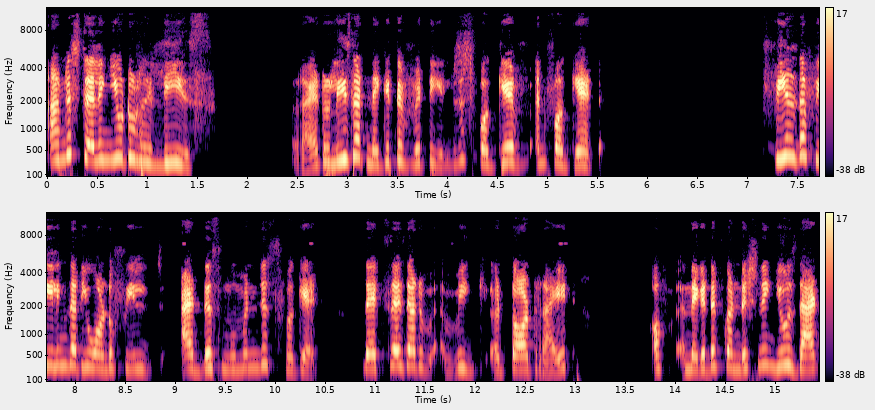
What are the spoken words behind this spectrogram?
I'm just telling you to release right? Release that negativity. Just forgive and forget. Feel the feelings that you want to feel at this moment just forget. The exercise that we uh, taught right of negative conditioning use that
